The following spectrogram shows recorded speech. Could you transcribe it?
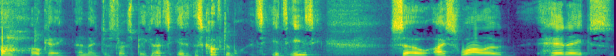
"Oh, okay," and they just start speaking. That's it's comfortable. It's it's easy. So I swallowed headaches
